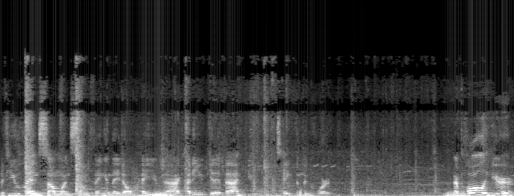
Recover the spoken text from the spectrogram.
If you lend someone something and they don't pay you back, how do you get it back? You, you take them to court. And Paul here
